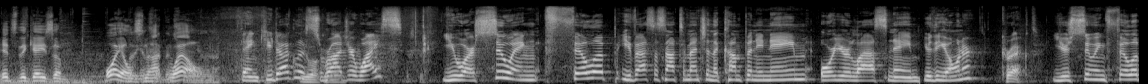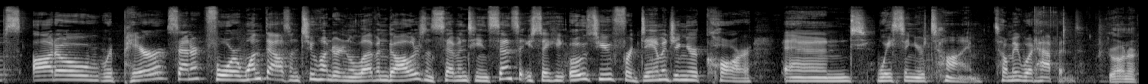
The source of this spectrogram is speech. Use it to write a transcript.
it's the case of oil's not well. Thank you, Douglas. Roger Weiss, you are suing Philip. You've asked us not to mention the company name or your last name. You're the owner? Correct. You're suing Phillips Auto Repair Center for $1,211.17 that you say he owes you for damaging your car and wasting your time. Tell me what happened. Your Honor,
